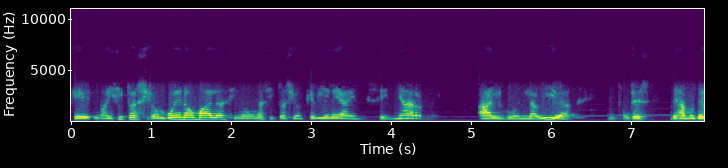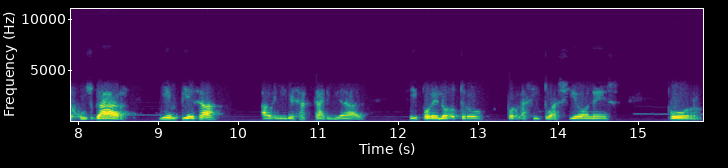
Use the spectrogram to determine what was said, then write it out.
que no hay situación buena o mala, sino una situación que viene a enseñarme algo en la vida. Entonces dejamos de juzgar y empieza a venir esa caridad, ¿sí? Por el otro, por las situaciones, por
